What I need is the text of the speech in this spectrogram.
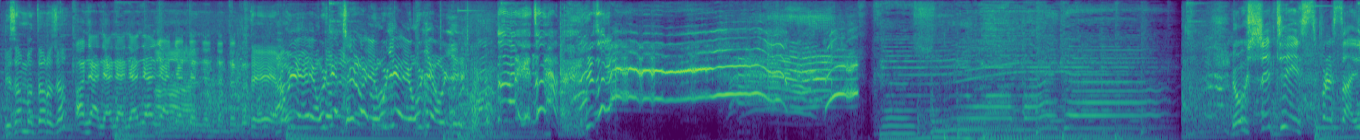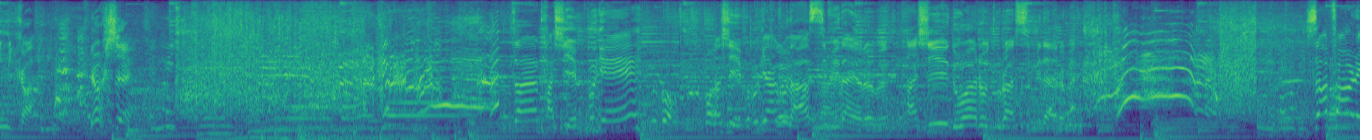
여기서 한번 떨어져? 아니 아니 아니 아니 아니 아니 아니 아니 아니 아니 아니 네, 여기야 여기야 최고야 여기야 여기야 여기 괜찮아 괜찮아 괜찮아 역시 티 익스프레스 아닙니까? 역시. 짠 다시 예쁘게. 다시 예쁘게 하고 나왔습니다 여러분. 다시 노아로 돌아왔습니다 여러분. 사파리!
